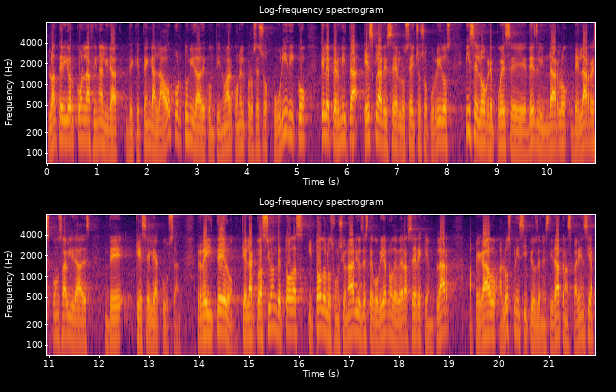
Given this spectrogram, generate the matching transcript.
Lo anterior con la finalidad de que tenga la oportunidad de continuar con el proceso jurídico que le permita esclarecer los hechos ocurridos y se logre pues eh, deslindarlo de las responsabilidades de que se le acusan. Reitero que la actuación de todas y todos los funcionarios de este gobierno deberá ser ejemplar, apegado a los principios de honestidad, transparencia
